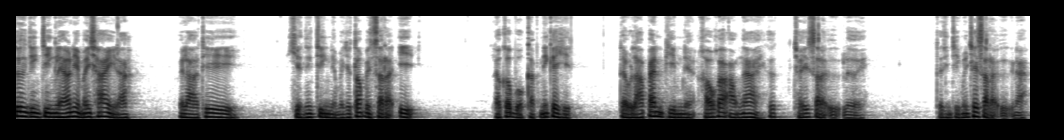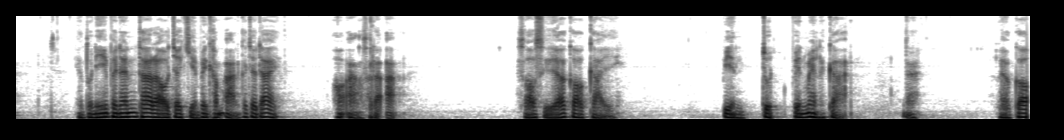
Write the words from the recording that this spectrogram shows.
ซึ่งจริง ๆ แล้วเนี่ยไม่ใช่นะ เวลาที่เขียนจริงๆเนี่ยมันจะต้องเป็นสระอิ แล้วก็บวกกับนิกหิต แต่เวลาแป้นพิมพ์เนี่ยเขาก็เอาง่ายก็ใช้สระอึเลย แต่จริงๆ ไม่ใช่สระอึนะอย่างตัวนี้เพราะฉะนั้นถ้าเราจะเขียนเป็นคำอ่านก็จะได้ออ่างสระอะ สอเสือกอไก่ เปลี่ยนจุดเป็นแม่นอากาศนะแล้วก็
